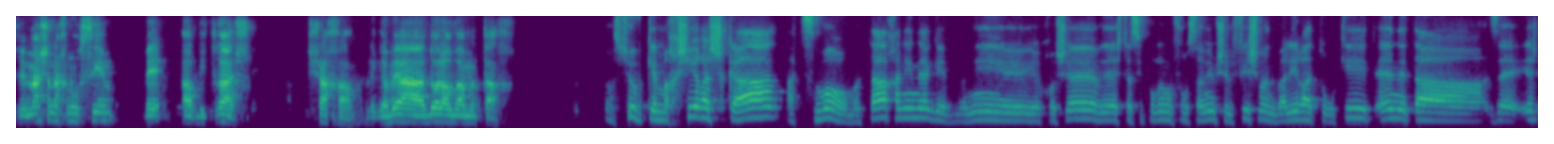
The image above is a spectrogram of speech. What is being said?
ומה שאנחנו עושים בארביטראז'. שחר, לגבי הדולר והמטח. אז שוב, כמכשיר השקעה עצמו, מטח אני נגד. אני חושב, יש את הסיפורים המפורסמים של פישמן והלירה הטורקית, אין את ה... זה, יש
